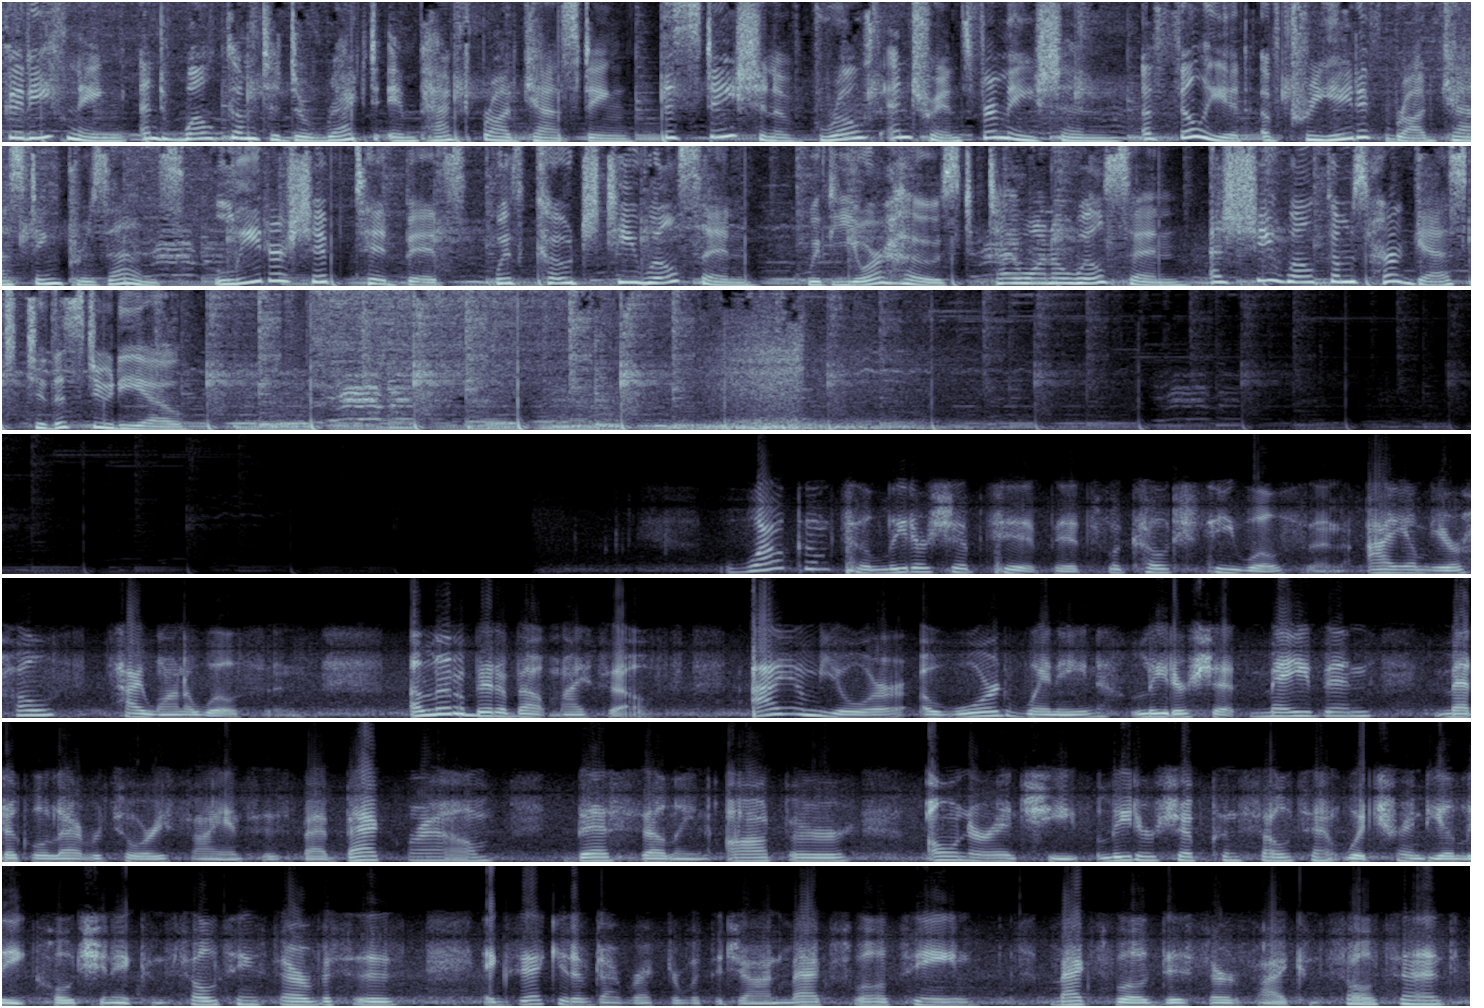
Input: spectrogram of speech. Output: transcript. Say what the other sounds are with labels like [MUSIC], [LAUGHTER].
Good evening, and welcome to Direct Impact Broadcasting, the station of growth and transformation. Affiliate of Creative Broadcasting presents Leadership Tidbits with Coach T. Wilson, with your host, Tywauna Wilson, as she welcomes her guest to the studio. Welcome to Leadership Tidbits with Coach T. Wilson. I am your host, Tywauna Wilson. A little bit about myself. I am your award winning leadership maven, medical laboratory sciences by background, best selling author, owner and chief leadership consultant with Trendy Elite Coaching and Consulting Services, executive director with the John Maxwell team, Maxwell DISC certified consultant,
